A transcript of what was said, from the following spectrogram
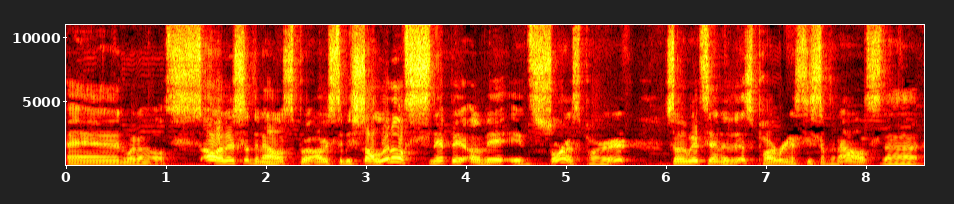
And what else? Oh, and there's something else, but obviously we saw a little snippet of it in Sora's part. So when we get to the end of this part, we're gonna see something else that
